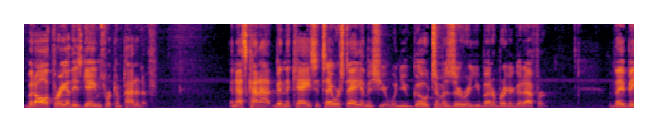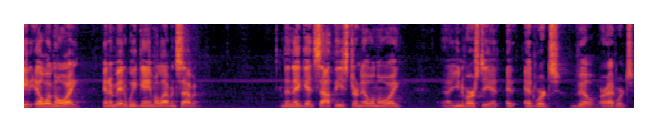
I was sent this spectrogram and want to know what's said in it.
But all three of these games were competitive. And that's kind of been the case at Taylor Stadium this year. When you go to Missouri, you better bring a good effort. They beat Illinois in a midweek game 11 7. Then they get Southeastern Illinois uh, University at, at, Edwardsville or Edwards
